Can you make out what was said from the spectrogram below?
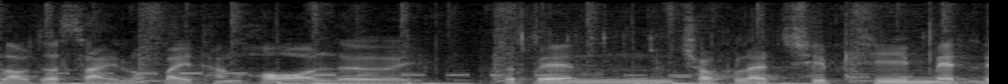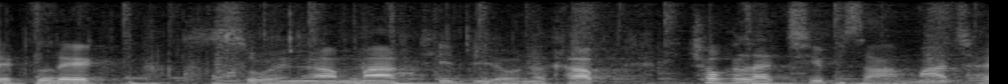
เราจะใส่ลงไปทั้งห่อเลย จะเป็นช็อกโกแลตชิพที่เม็ดเล็ก ๆ สวยงามมากทีเดียวนะครับช็อกโกแลตชิพสามารถใช้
